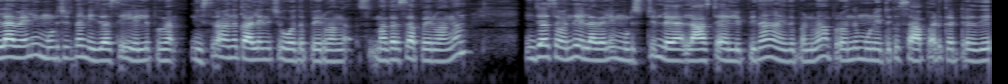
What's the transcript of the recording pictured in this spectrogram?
எல்லா வேலையும் முடிச்சுட்டு தான் நிஜாஸே எழுப்புவேன். நிஸ்ரா வந்து காலையில் எழுந்திரிச்சு ஓத போயிடுவாங்க மதரசா போயிடுவாங்க நிஜாஸை வந்து எல்லா வேலையும் முடிச்சுட்டு லாஸ்ட்டாக எழுப்பி தான் இது பண்ணுவேன். அப்புறம் வந்து மூணுத்துக்கு சாப்பாடு கட்டுறது.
